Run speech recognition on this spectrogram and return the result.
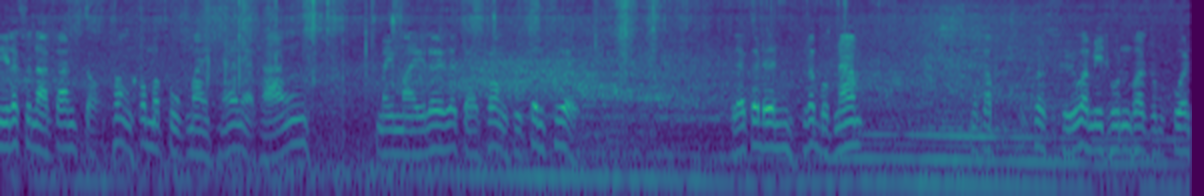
นี่ลักษณะการเจาะช่องเข้ามาปลูกใหม่นะเนี่ยถาง ใหม่ ๆ เลยแล้วเจาะช่องปลูกต้นกล้วย แล้วก็เดินระบบน้ำนะครับ ก็ถือว่ามีทุนพอสมควร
